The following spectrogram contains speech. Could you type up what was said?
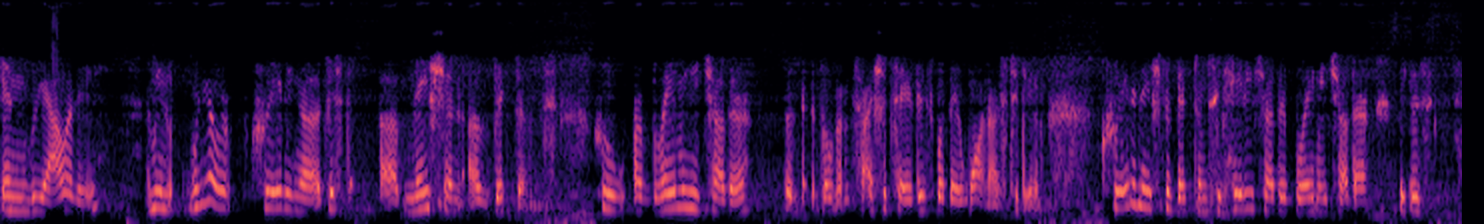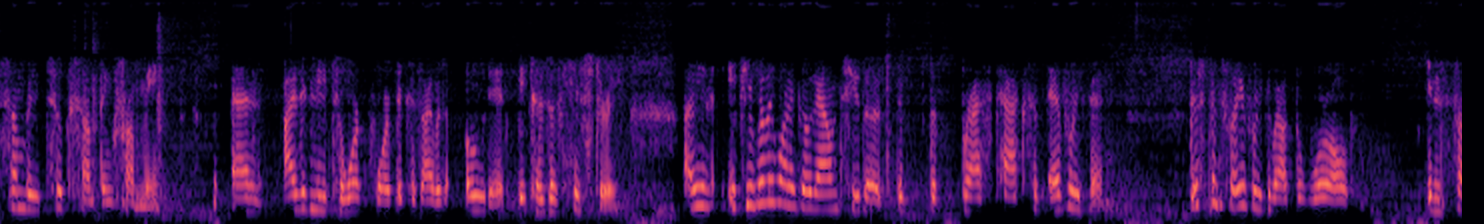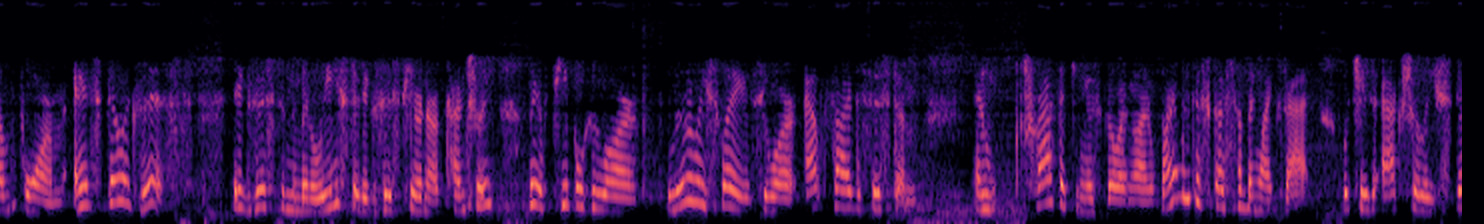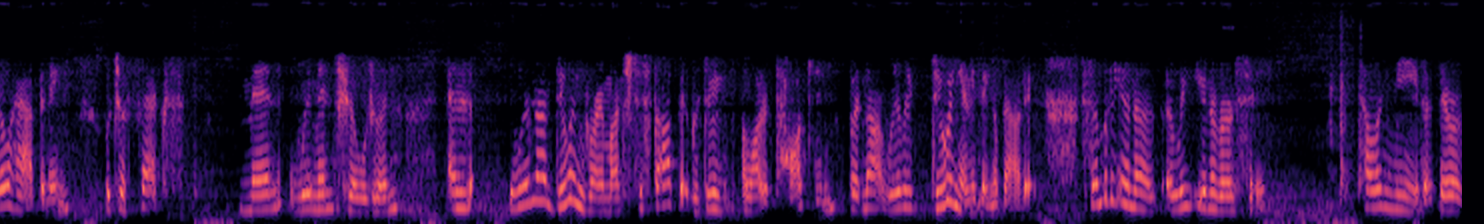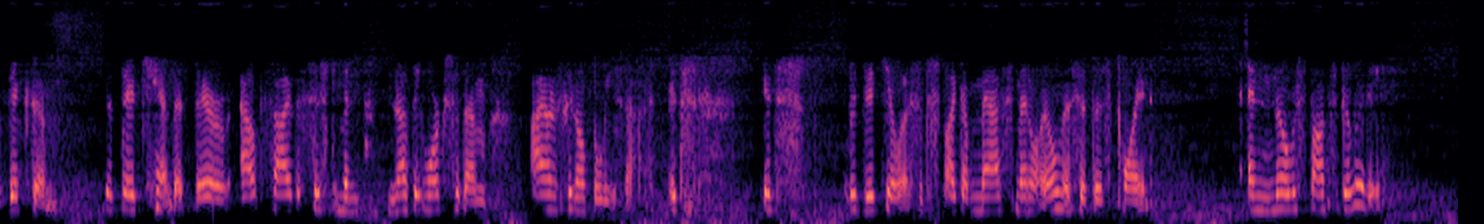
in reality. I mean, we are creating a just a nation of victims who are blaming each other. I should say this is what they want us to do. Create a nation of victims who hate each other, blame each other because somebody took something from me. And I didn't need to work for it because I was owed it because of history. I mean, if you really want to go down to the, the, the brass tacks of everything, there's been slavery throughout the world in some form, and it still exists. It exists in the Middle East. It exists here in our country. We have people who are literally slaves who are outside the system and trafficking is going on. Why don't we discuss something like that, which is actually still happening, which affects men, women, children, and we're not doing very much to stop it. We're doing a lot of talking, but not really doing anything about it. Somebody in an elite university telling me that they're a victim, that they can't, that they're outside the system and nothing works for them, I honestly don't believe that. It's, it's ridiculous. It's like a mass mental illness at this point and no responsibility.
